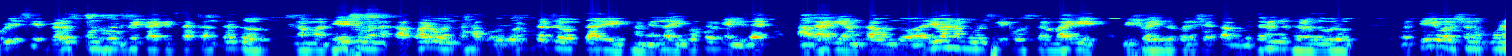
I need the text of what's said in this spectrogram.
ಉಳಿಸಿ ಬೆಳೆಸ್ಕೊಂಡು ಹೋಗ್ಬೇಕಾಗಿರ್ತಕ್ಕಂಥದ್ದು, ನಮ್ಮ ದೇಶವನ್ನ ಕಾಪಾಡುವಂತಹ ಬಹುದೊಡ್ಡ ಜವಾಬ್ದಾರಿ ನಮ್ಮೆಲ್ಲ ಯುವಕರ ಮೇಲಿದೆ. ಹಾಗಾಗಿ ಅಂತ ಒಂದು ಅರಿವನ್ನ ಮೂಡಿಸ್ಲಿಕ್ಕೋಸ್ಕರವಾಗಿ ವಿಶ್ವ ಹಿಂದೂ ಪರಿಷತ್ ಹಾಗೂ ಬಜರಂಗ ದಳದವರು ಪ್ರತಿ ವರ್ಷನೂ ಕೂಡ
